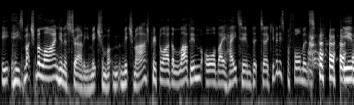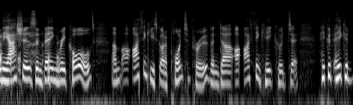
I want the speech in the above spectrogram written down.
he, he's much maligned in Australia, Mitch, Mitch Marsh. People either love him or they hate him. But uh, given his performance in the Ashes and being recalled, um, I think he's got a point to prove, and uh, I, think he could uh, he could he could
